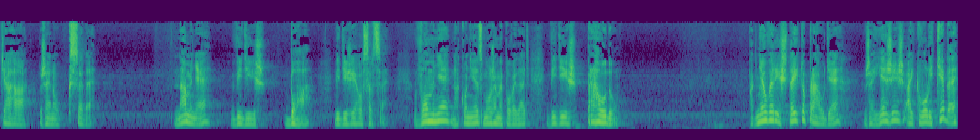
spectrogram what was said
ťahá ženu k sebe. Na mne vidíš Boha vidíš jeho srdce. Vo mne nakoniec môžeme povedať, vidíš pravdu. Ak neuveríš tejto pravde, že Ježiš aj kvôli tebe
